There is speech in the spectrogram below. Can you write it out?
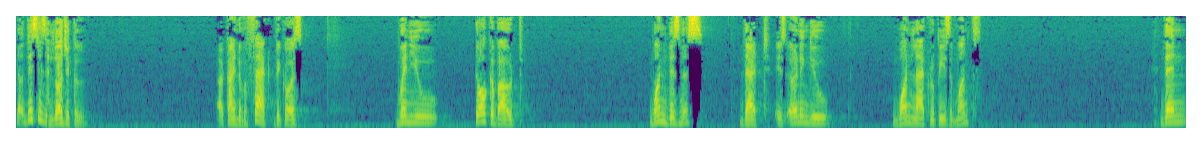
Now, this is a logical uh, kind of a fact because when you talk about one business that is earning you 1 lakh rupees a month, then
